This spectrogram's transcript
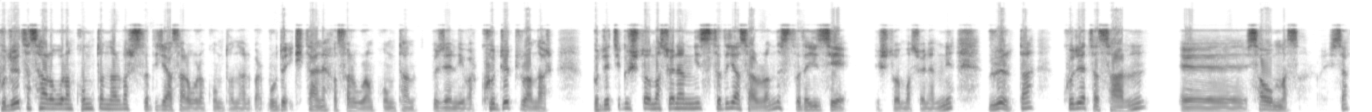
kudret hasarı vuran komutanlar var, strateji hasarı vuran komutanlar var. Burada iki tane hasar vuran komutan özelliği var. Kudret vuranlar, kudreti güçlü olması önemli, strateji hasar vuranın stratejisi güçlü olması önemli. Zırh da kudret hasarının eee savunması arkadaşlar.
